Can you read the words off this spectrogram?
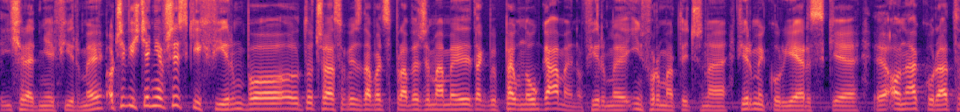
i średnie firmy. Oczywiście nie wszystkich firm, bo to trzeba sobie zdawać sprawę, że mamy tak by pełną gamę, no, firmy informatyczne, firmy kurierskie, e, one akurat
